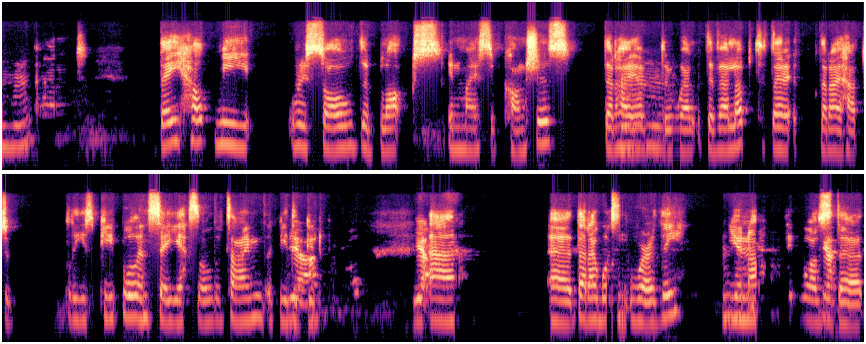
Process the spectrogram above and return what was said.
Mm-hmm. And they help me resolve the blocks in my subconscious that mm-hmm. I have mm-hmm. de- developed that, that I had to please people and say yes all the time, be the yeah. good girl. Yeah. And uh, that I wasn't worthy. Mm-hmm. You know, it was yeah. the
